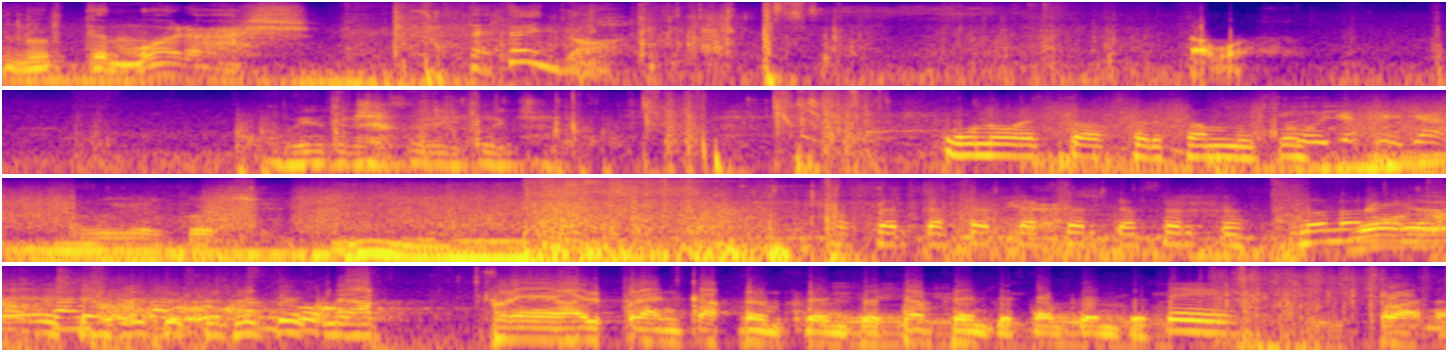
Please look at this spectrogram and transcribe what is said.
No te mueras. ¡Te tengo! Vamos. Voy a atravesar el coche. Uno está acercándose. Uy, el coche. Acerca, acerca, acerca, acerca. No, no, no, No, no. eh, está enfrente, está enfrente. Me ha fregado el francazo enfrente. Está enfrente, está enfrente. Sí. Bueno,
